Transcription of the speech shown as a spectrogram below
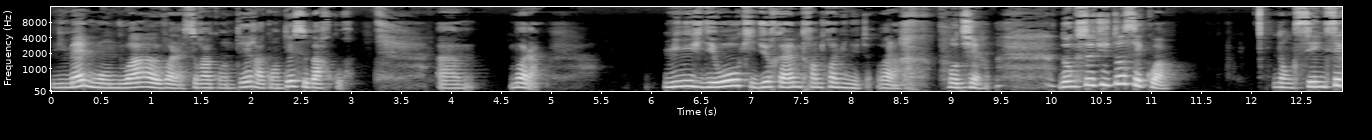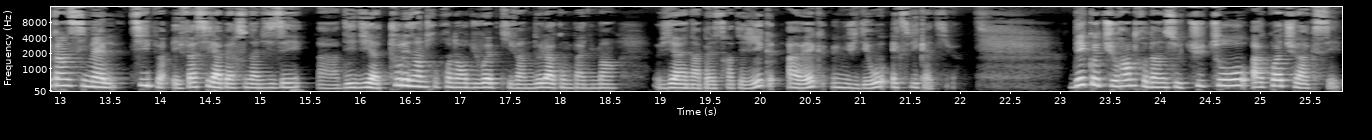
l'email où on doit euh, voilà, se raconter, raconter ce parcours. Euh, voilà. Mini vidéo qui dure quand même 33 minutes, voilà, pour dire. Donc ce tuto c'est quoi? Donc c'est une séquence email type et facile à personnaliser, euh, dédiée à tous les entrepreneurs du web qui vendent de l'accompagnement via un appel stratégique avec une vidéo explicative. Dès que tu rentres dans ce tuto, à quoi tu as accès?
